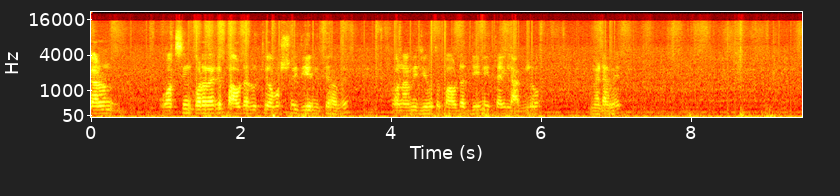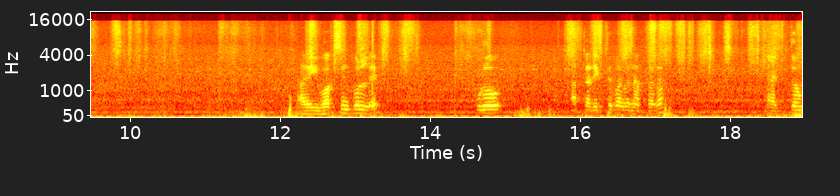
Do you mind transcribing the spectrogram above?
কারণ ওয়াক্সিং করার আগে পাউডার অতি অবশ্যই দিয়ে নিতে হবে। কারণ আমি যেহেতু পাউডার দিইনি, তাই লাগল ম্যাডামের আর এই ওয়াক্সিং করলে পুরো হাতটা দেখতে পারবেন আপনারা। একদম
